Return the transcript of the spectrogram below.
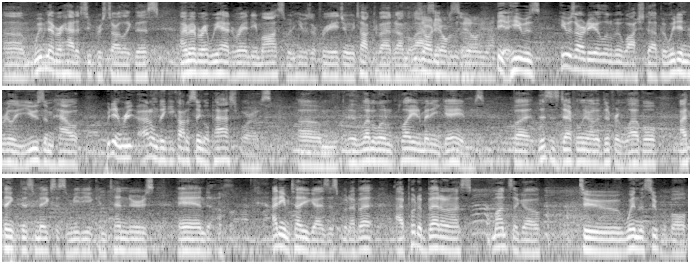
Um, we've never had a superstar like this. I remember we had Randy Moss when he was a free agent. We talked about it on the last already over the episode. hill, yeah. yeah, he was he was already a little bit washed up, and we didn't really use him. How we didn't. Re- I don't think he caught a single pass for us, um, and let alone play in many games. But this is definitely on a different level. I think this makes us immediate contenders, and uh, I didn't even tell you guys this, but I bet I put a bet on us months ago to win the Super Bowl,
